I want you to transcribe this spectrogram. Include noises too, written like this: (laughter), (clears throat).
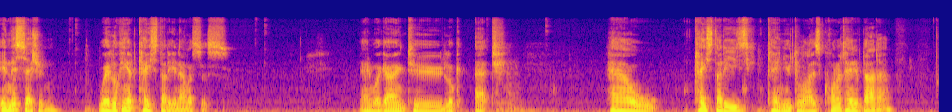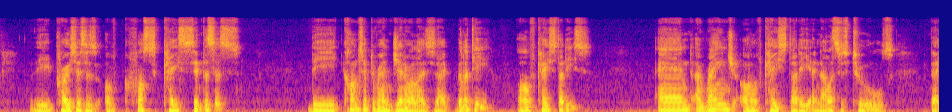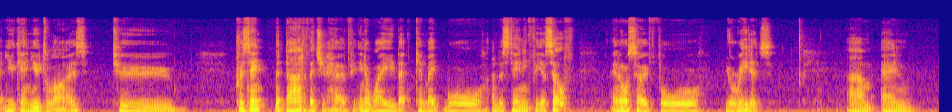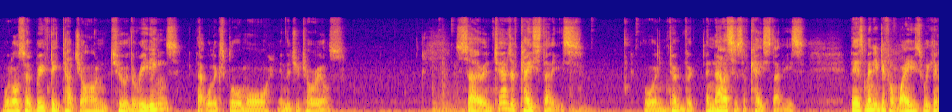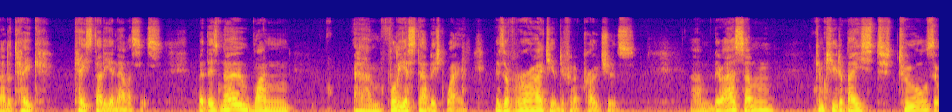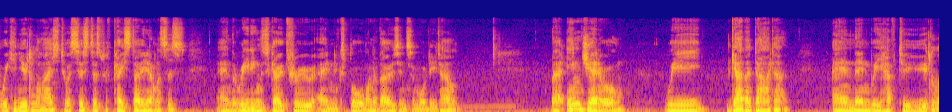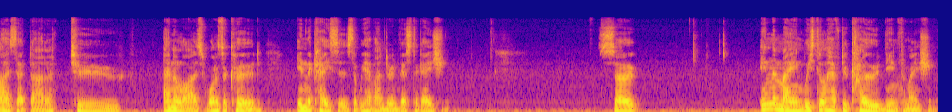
In this session, we're looking at case study analysis. And we're going to look at how case studies can utilize quantitative data, the processes of cross-case synthesis, the concept around generalizability of case studies, and a range of case study analysis tools that you can utilize to present the data that you have in a way that can make more understanding for yourself and also for your readers. Um, and we'll also briefly touch on two of the readings that we'll explore more in the tutorials. So in terms of case studies, or in terms of analysis of case studies, there's many different ways we can undertake case study analysis. But there's no one um, fully established way. There's a variety of different approaches. Um, there are some computer-based tools that we can utilize to assist us with case study analysis and the readings go through and explore one of those in some more detail. But in general, we gather data and then we have to utilize that data to analyze what has occurred in the cases that we have under investigation. So in the main, we still have to code the information.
